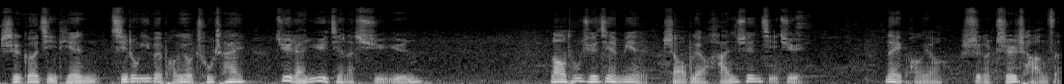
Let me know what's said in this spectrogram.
事隔几天，其中一位朋友出差，居然遇见了许云。老同学见面，少不了寒暄几句。那朋友是个直肠子，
